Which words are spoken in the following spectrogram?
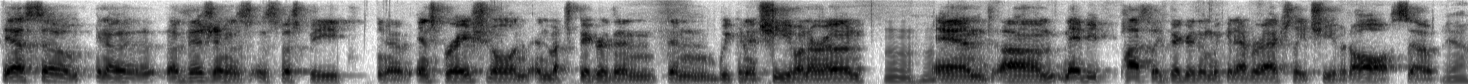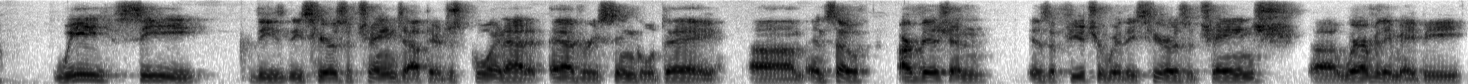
Yeah, so you know, a vision is, is supposed to be you know inspirational and, and much bigger than than we can achieve on our own, mm-hmm. and um, maybe possibly bigger than we could ever actually achieve at all. So yeah, we see these these heroes of change out there just going at it every single day, um, and so our vision is a future where these heroes of change, uh, wherever they may be,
